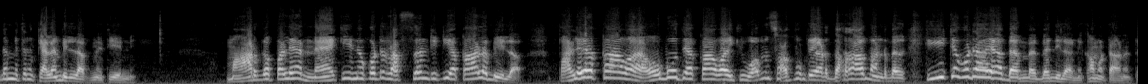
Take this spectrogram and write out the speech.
දැන් මෙතන කැළඹිල්ලක් නැතිනේ. මාර්ගඵලයක් නැහැ කියනකොට ලස්සනට හිටියා කාලා බීලා. ඵලයක් ආවා අවබෝධයක් ආවයි කිව්වම සතුටයට දරා ගන්න බෑ. ඊට වඩා එයා බැඳිලානේ කමටානට.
